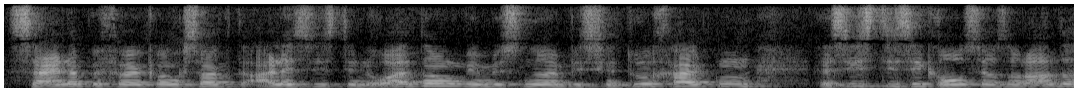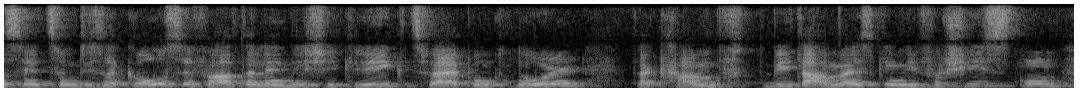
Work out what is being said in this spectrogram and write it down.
seiner Bevölkerung sagt, alles ist in Ordnung, wir müssen nur ein bisschen durchhalten. Es ist diese große Auseinandersetzung, dieser große Vaterländische Krieg 2.0, der Kampf wie damals gegen die Faschisten,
